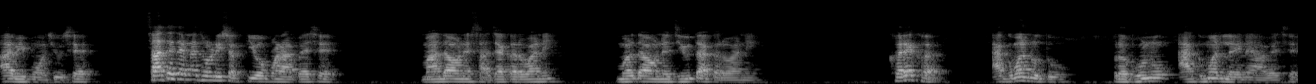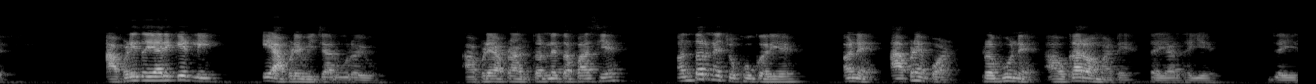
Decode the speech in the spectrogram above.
આવી પહોંચ્યું છે. સાથે તેમને થોડી શક્તિઓ પણ આપે છે. માંદાઓને સાજા કરવાની, મરદાઓને જીવતા કરવાની. ખરેખર આગમન ઋતુ પ્રભુનું આગમન લઈને આવે છે. આપણી તૈયારી કેટલી એ આપણે વિચારવું રહ્યું. આપણે આપણા અંતરને તપાસીએ, અંતરને ચોખ્ખું કરીએ અને આપણે પણ પ્રભુને આવકારવા માટે તૈયાર થઈએ. જય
